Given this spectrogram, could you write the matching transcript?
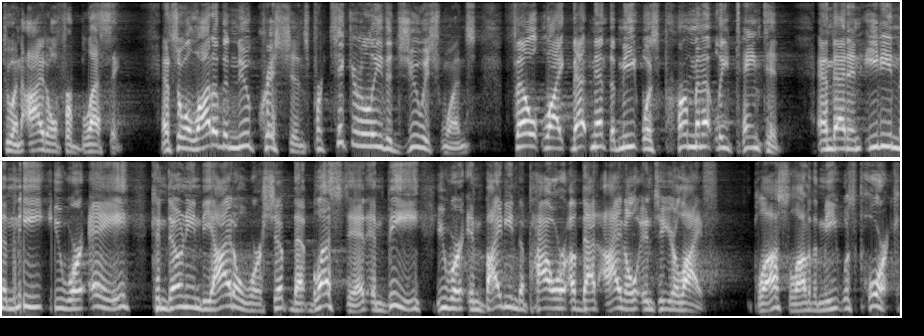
to an idol for blessing. And so a lot of the new Christians, particularly the Jewish ones, felt like that meant the meat was permanently tainted and that in eating the meat, you were A, condoning the idol worship that blessed it, and B, you were inviting the power of that idol into your life. Plus, a lot of the meat was pork,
